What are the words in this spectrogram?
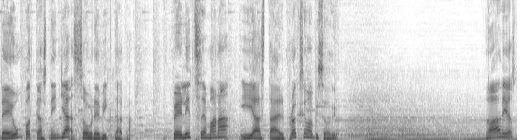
de un podcast ninja sobre Big Data. Feliz semana y hasta el próximo episodio. Adiós.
